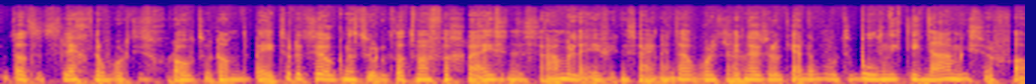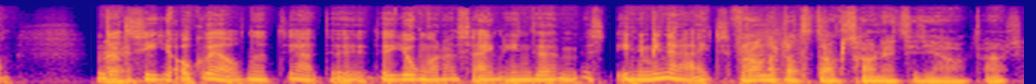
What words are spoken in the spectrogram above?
dat het slechter wordt, is groter dan de beter. Het is ook natuurlijk dat we een vergrijzende samenleving zijn. En daar word je Ja. natuurlijk, ja, daar wordt de boel niet dynamischer van. Dat zie je ook wel. Dat, ja, de, de jongeren zijn in de, in de minderheid. Verandert dat het ook het schoonheidsideaal ook trouwens?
